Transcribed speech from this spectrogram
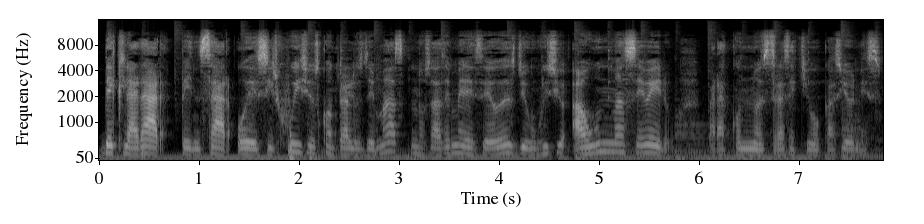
Declarar, pensar o decir juicios contra los demás nos hace merecedores de un juicio aún más severo para con nuestras equivocaciones.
